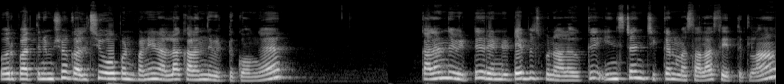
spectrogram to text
ஒரு பத்து நிமிஷம் கழித்து ஓப்பன் பண்ணி நல்லா கலந்து விட்டுக்கோங்க. கலந்து விட்டு ரெண்டு டேபிள் ஸ்பூன் அளவுக்கு இன்ஸ்டன்ட் சிக்கன் மசாலா சேர்த்துக்கலாம்.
